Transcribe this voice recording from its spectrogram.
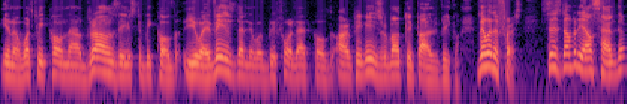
you know, what we call now drones, they used to be called UAVs, then they were before that called RPVs, remotely piloted vehicle. They were the first. Since nobody else had them,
